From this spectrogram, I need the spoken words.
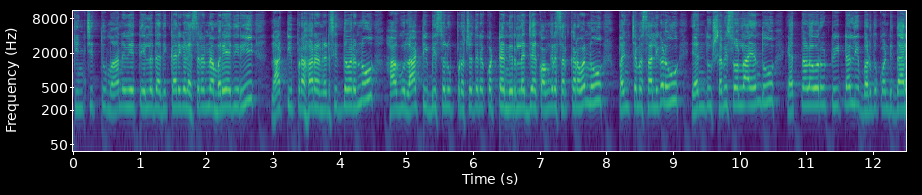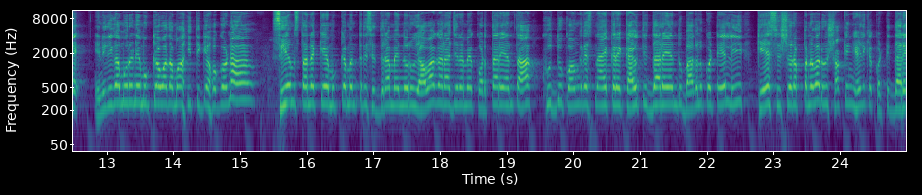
ಕಿಂಚಿತ್ತು ಮಾನವೀಯತೆ ಇಲ್ಲದ ಅಧಿಕಾರಿಗಳ ಹೆಸರನ್ನು ಮರೆಯದಿರಿ. ಲಾಠಿ ಪ್ರಹಾರ ನಡೆಸಿದ್ದವರನ್ನು ಹಾಗೂ ಲಾಠಿ ಬೀಸಲು ಪ್ರಚೋದನೆ ಕೊಟ್ಟ ನಿರ್ಲಜ್ಜ ಕಾಂಗ್ರೆಸ್ ಸರ್ಕಾರವನ್ನು ಪಂಚಮಸಾಲಿಗಳು ಎಂದು ಕ್ಷಮಿಸೋಲ್ಲ ಎಂದು ಯತ್ನಾಳ್ ಅವರು ಟ್ವೀಟ್ನಲ್ಲಿ ಬರೆದುಕೊಂಡಿದ್ದಾರೆ. ಎನಿದೀಗ ಮೂರನೇ ಮುಖ್ಯವಾದ ಮಾಹಿತಿಗೆ ಹೋಗೋಣ. ಸಿಎಂ ಸ್ಥಾನಕ್ಕೆ ಮುಖ್ಯಮಂತ್ರಿ ಸಿದ್ದರಾಮಯ್ಯನವರು ಯಾವಾಗ ರಾಜೀನಾಮೆ ಕೊಡ್ತಾರೆ ಅಂತ ಖುದ್ದು ಕಾಂಗ್ರೆಸ್ ನಾಯಕರೇ ಕಾಯುತ್ತಿದ್ದಾರೆ ಎಂದು ಬಾಗಲಕೋಟೆಯಲ್ಲಿ ಕೆ ಎಸ್ ಈಶ್ವರಪ್ಪನವರು ಶಾಕಿಂಗ್ ಹೇಳಿಕೆ ಕೊಟ್ಟಿದ್ದಾರೆ.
